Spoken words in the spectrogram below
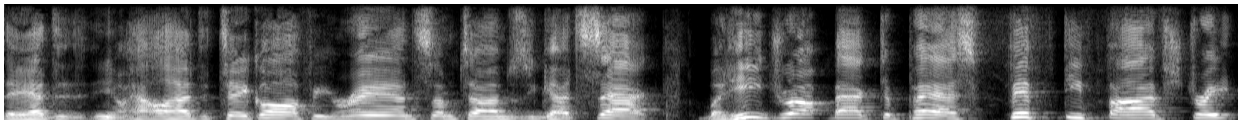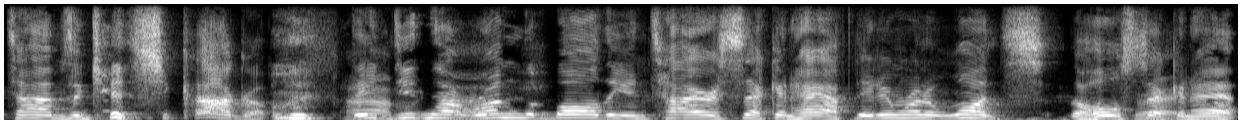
they had to, you know, Howell had to take off. He ran. Sometimes he got sacked, but he dropped back to pass 55 straight times against Chicago. They oh did not God. run the ball the entire second half. They didn't run it once the whole second right. half.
